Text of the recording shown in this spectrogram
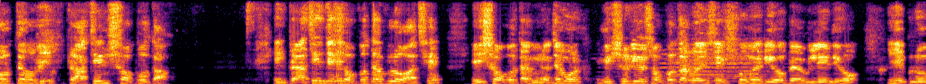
করতে হবে প্রাচীন সভ্যতা। এই প্রাচীন যে সভ্যতাগুলো আছে, এই সভ্যতাগুলো, যেমন মিশরীয় সভ্যতা রয়েছে, সুমেরীয়, ব্যাবিলনীয়, হিব্রু,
